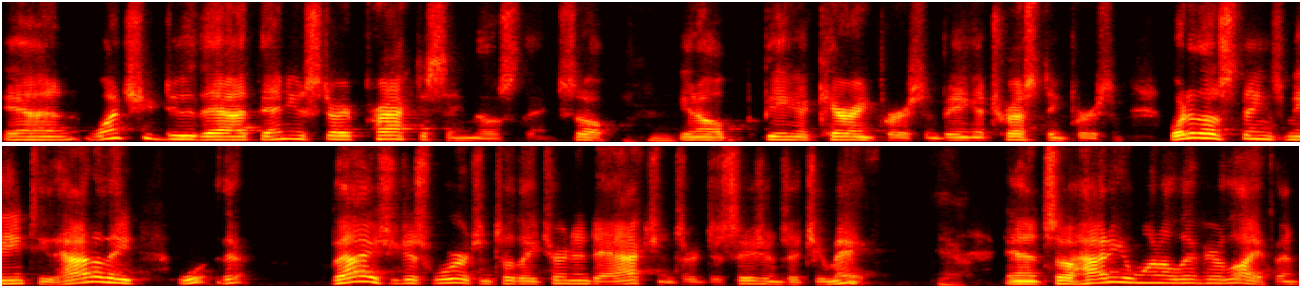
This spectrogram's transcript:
And once you do that, then you start practicing those things. So, mm-hmm. you know, being a caring person, being a trusting person. What do those things mean to you? How do they, values are just words until they turn into actions or decisions that you make. Yeah. And so, how do you want to live your life? And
